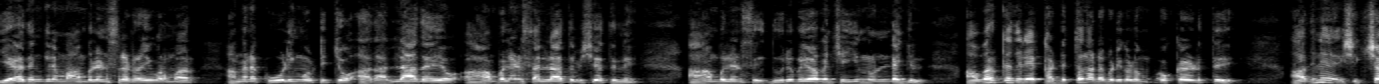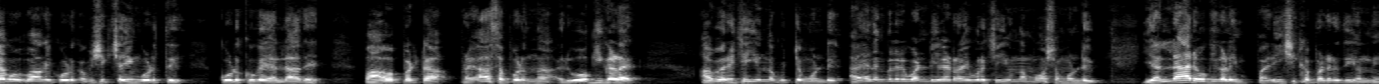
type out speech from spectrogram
ഏതെങ്കിലും ആംബുലൻസിലെ ഡ്രൈവർമാർ അങ്ങനെ കൂളിംഗ് ഒട്ടിച്ചോ അതല്ലാതെയോ ആംബുലൻസ് അല്ലാത്ത വിഷയത്തിന് ആംബുലൻസ് ദുരുപയോഗം ചെയ്യുന്നുണ്ടെങ്കിൽ അവർക്കെതിരെ കടുത്ത നടപടികളും ഒക്കെ എടുത്ത് അതിന് ശിക്ഷ വാങ്ങിക്കൊടുക്ക ശിക്ഷയും കൊടുത്ത് കൊടുക്കുകയല്ലാതെ പാവപ്പെട്ട പ്രയാസപ്പെടുന്ന രോഗികളെ അവർ ചെയ്യുന്ന കുറ്റം കൊണ്ട് ഏതെങ്കിലും ഒരു വണ്ടിയിലെ ഡ്രൈവർ ചെയ്യുന്ന മോശം കൊണ്ട് എല്ലാ രോഗികളെയും പരീക്ഷിക്കപ്പെടരുത് എന്ന്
